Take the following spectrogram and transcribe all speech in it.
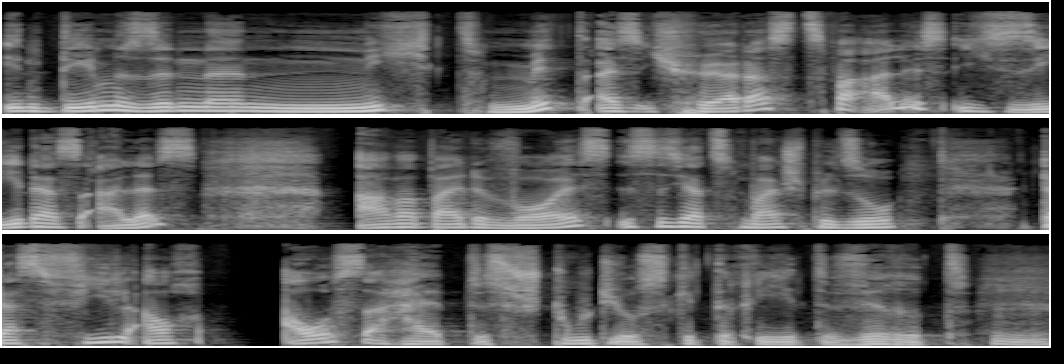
in dem Sinne nicht mit. Also ich höre das zwar alles, ich sehe das alles, aber bei The Voice ist es ja zum Beispiel so, dass viel auch außerhalb des Studios gedreht wird. Mhm.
